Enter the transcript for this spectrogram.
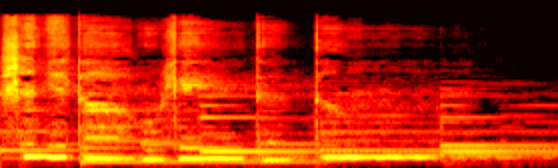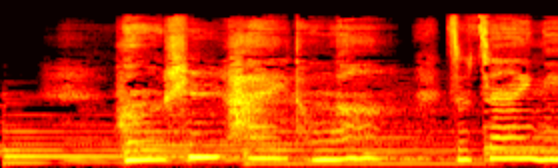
深夜到无力的在你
